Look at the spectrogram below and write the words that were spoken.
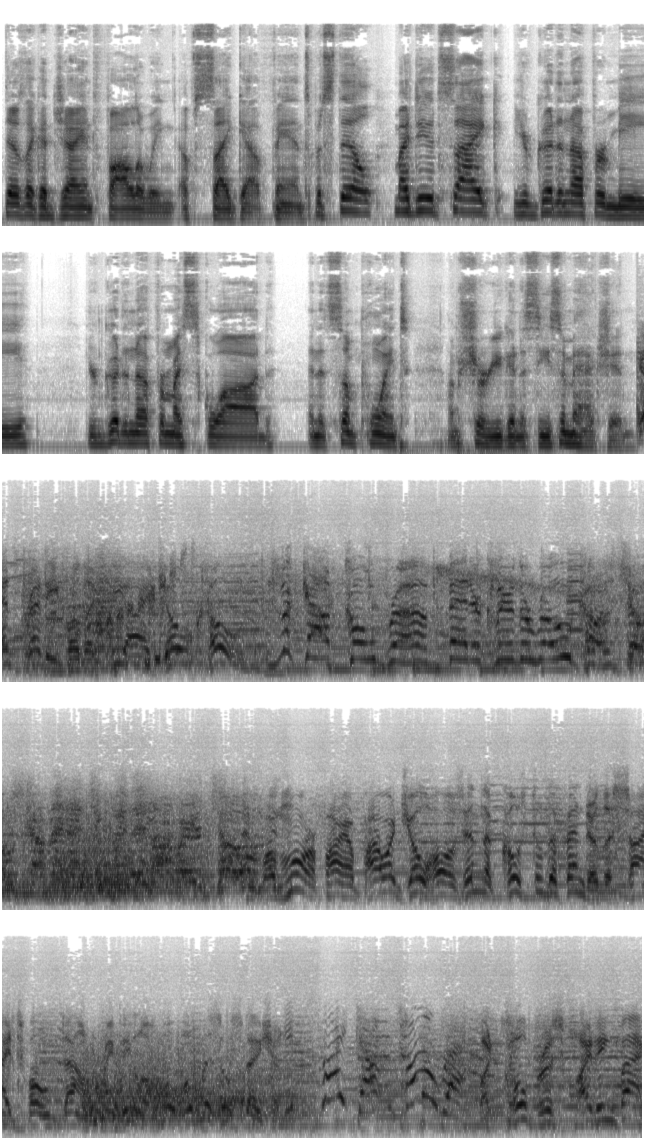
there's like a giant following of Psych Out fans. But still, my dude Psych, you're good enough for me. You're good enough for my squad. And at some point, I'm sure you're going to see some action. Get ready for the G.I. Joe Code. Look out, Cobra! Better clear the road, cause Joe's coming at you with an armored toad. For more firepower, Joe hauls in the Coastal Defender. The sides fold down to reveal a mobile missile station. It's Psych Out and Tunnel Rat. But Cobra's fighting back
